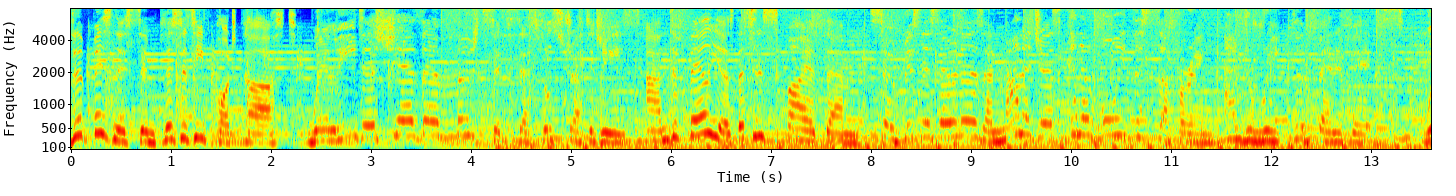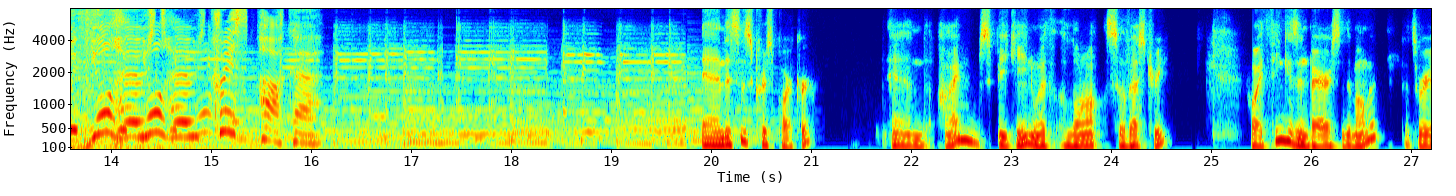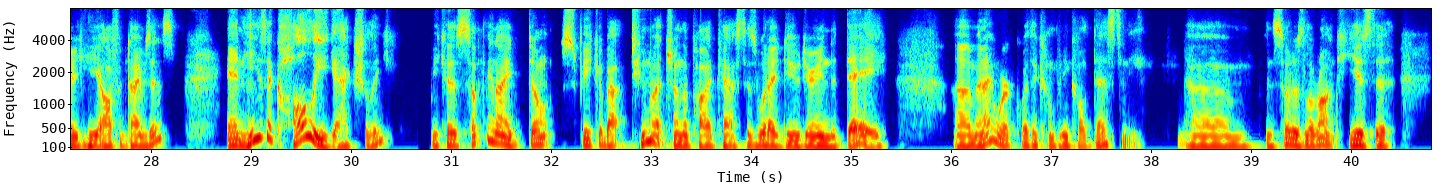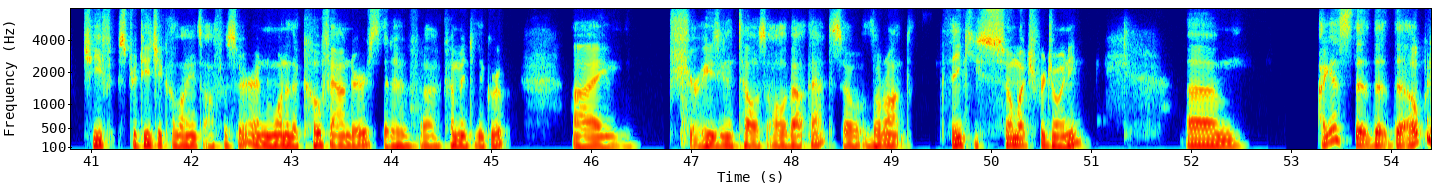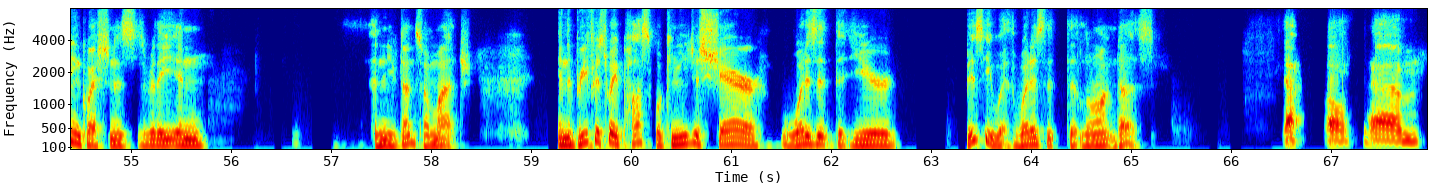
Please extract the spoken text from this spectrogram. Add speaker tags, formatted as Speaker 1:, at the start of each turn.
Speaker 1: The Business Simplicity Podcast, where leaders share their most successful strategies and the failures that inspired them, so business owners and managers can avoid the suffering and reap the benefits. With your host, your host Chris Parker.
Speaker 2: And this is Chris Parker. And I'm speaking with Laurent Silvestri, who I think is in Paris at the moment. That's where he oftentimes is. And he's a colleague, actually, because something I don't speak about too much on the podcast is what I do during the day. Um, and I work with a company called Destiny. Um, and so does Laurent. He is the Chief Strategic Alliance Officer and one of the co founders that have uh, come into the group. I'm sure he's going to tell us all about that. So, Laurent, thank you so much for joining. Um, I guess the, the, the opening question is really in, and you've done so much in the briefest way possible. Can you just share what is it that you're busy with? What is it that Laurent does?
Speaker 3: Yeah. Oh, um,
